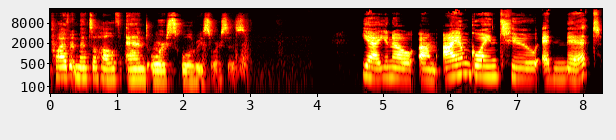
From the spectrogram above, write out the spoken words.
private mental health and or school resources. Yeah, you know, um, I am going to admit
